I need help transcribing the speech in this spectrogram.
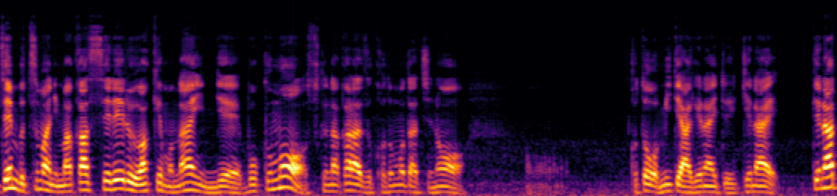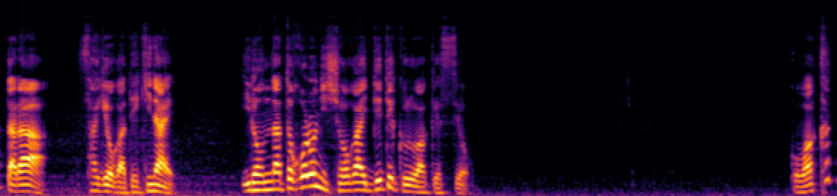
全部妻に任せれるわけもないんで僕も少なからず子供たちのことを見てあげないといけない。ってなったら作業ができない。いろんなところに障害出てくるわけですよ。こう分かっ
